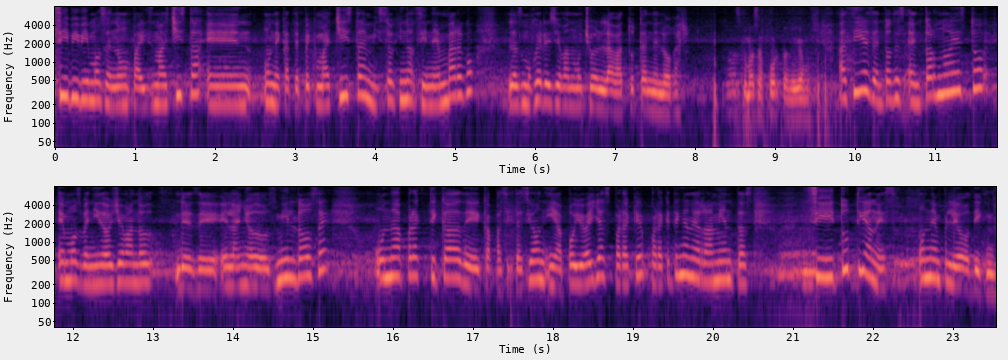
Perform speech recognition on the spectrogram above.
Sí vivimos en un país machista, en un Ecatepec machista, misógino, sin embargo, las mujeres llevan mucho la batuta en el hogar. Son las que más aportan, digamos. Así es, entonces en torno a esto hemos venido llevando desde el año 2012 una práctica de capacitación y apoyo a ellas, ¿para qué? Para que tengan herramientas. Si tú tienes un empleo digno,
